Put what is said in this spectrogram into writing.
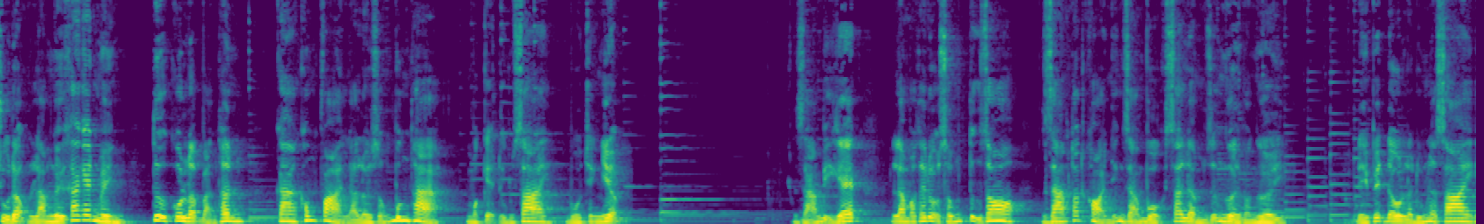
Chủ động làm người khác ghét mình, tự cô lập bản thân càng không phải là lối sống bưng thả mà kệ đúng sai, vô trách nhiệm. Dám bị ghét là một thái độ sống tự do, dám thoát khỏi những ràng buộc sai lầm giữa người và người. Để biết đâu là đúng là sai,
